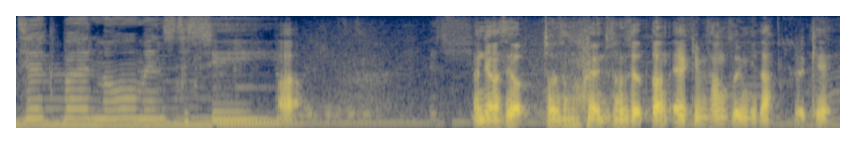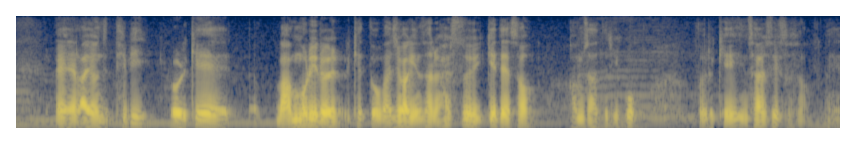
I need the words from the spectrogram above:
Took but moments to see. 아 안녕하세요 전 삼성 라이온즈 선수였던 예, 김상수입니다 이렇게 예, 라이온즈 TV로 이렇게 마무리를 이렇게 또 마지막 인사를 할 수 있게 돼서 감사드리고 또 이렇게 인사할 수 있어서 예,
